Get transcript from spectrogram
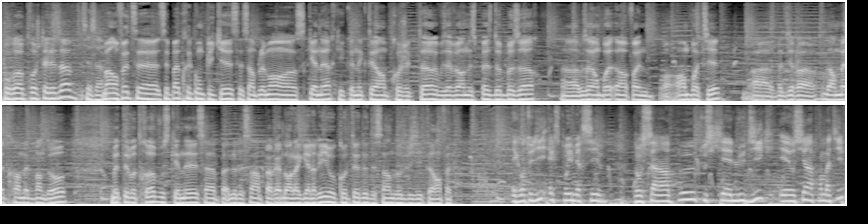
Pour euh, projeter les œuvres? C'est ça. Bah en fait c'est, c'est pas très compliqué, c'est simplement un scanner qui est connecté à un projecteur et vous avez un espèce de buzzer, euh, vous avez un, enfin une- un boîtier, euh, on va dire euh, d'un mètre à un mètre vingt de haut, mettez votre œuvre, vous scannez, ça, le dessin apparaît dans la galerie aux côtés des dessins d'autres visiteurs en fait. Et quand tu dis expo immersive, donc c'est un peu tout ce qui est ludique et aussi informatif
